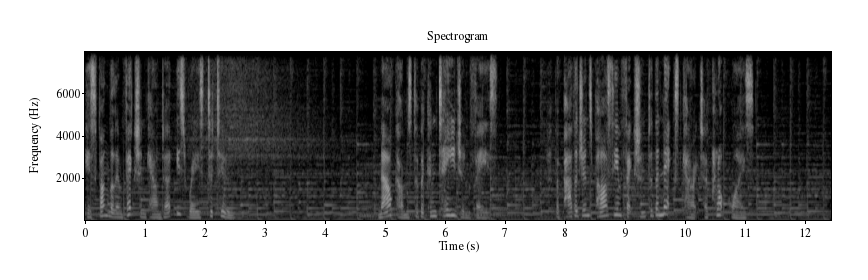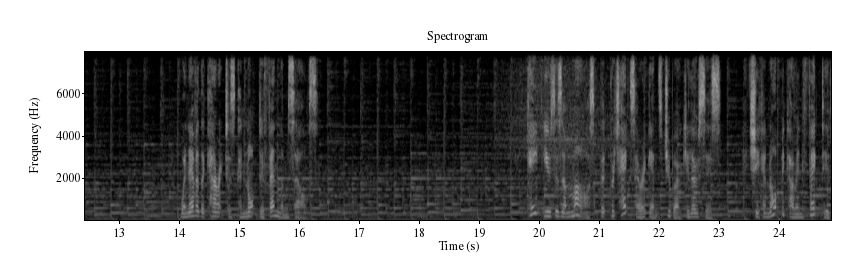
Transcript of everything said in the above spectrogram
His fungal infection counter is raised to 2. Now comes to the contagion phase. The pathogens pass the infection to the next character clockwise whenever the characters cannot defend themselves. Kate uses a mask that protects her against tuberculosis. She cannot become infected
